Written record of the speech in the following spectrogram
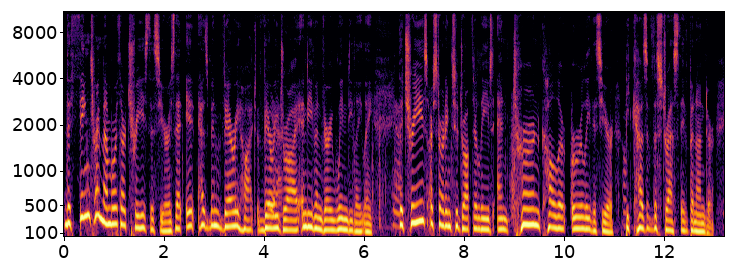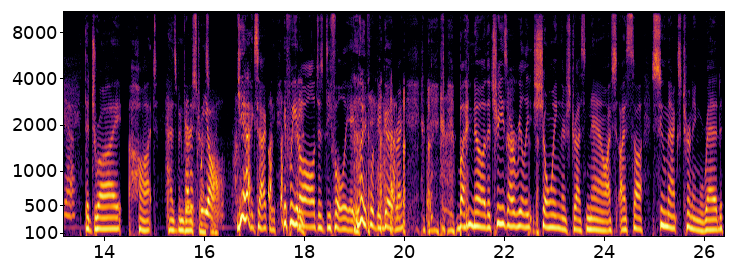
the thing to remember with our trees this year is that it has been very hot, very dry, and even very windy lately. The trees are starting to drop their leaves and turn color early this year because of the stress they've been under. Yes. The dry, hot has been very And if we stressful. All. Yeah, exactly. if we could all just defoliate, life would be good, right? but no, the trees are really showing their stress now. I've, I saw sumacs turning red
